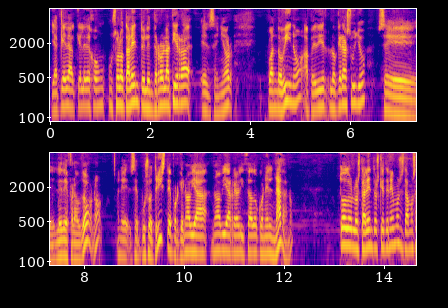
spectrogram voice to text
y aquel al que le dejó un, solo talento y le enterró en la tierra el señor cuando vino a pedir lo que era suyo se le defraudó no se puso triste porque no había no había realizado con él nada no todos los talentos que tenemos estamos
